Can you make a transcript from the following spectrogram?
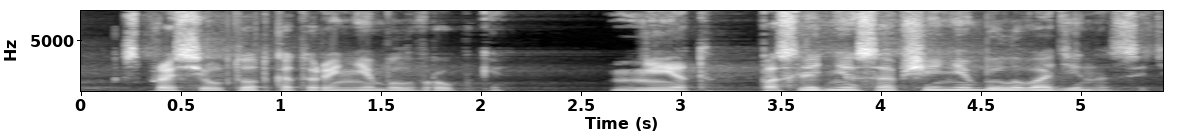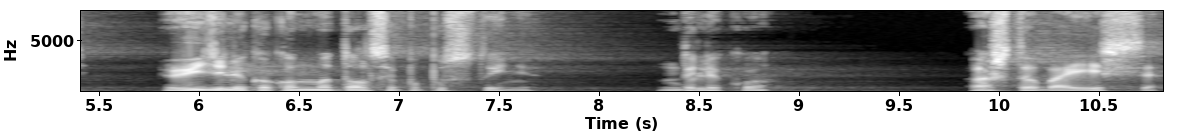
— спросил тот, который не был в рубке. «Нет, последнее сообщение было в одиннадцать. Видели, как он мотался по пустыне. Далеко?» «А что, боишься?»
